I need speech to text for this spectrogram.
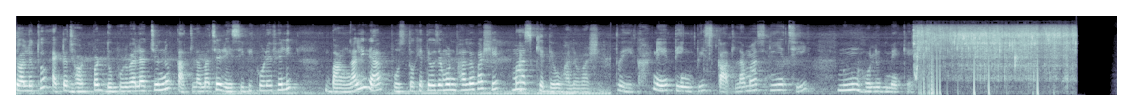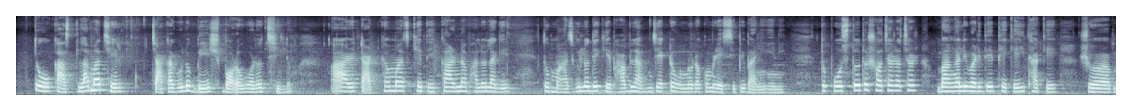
চলো তো একটা ঝটপট দুপুরবেলার জন্য কাতলা মাছের রেসিপি করে ফেলি। বাঙালিরা পোস্ত খেতেও যেমন ভালোবাসে, মাছ খেতেও ভালোবাসে। তো এখানে তিন পিস কাতলা মাছ নিয়েছি, নুন, হলুদ মেখে। তো কাতলা মাছের চাকাগুলো বেশ বড় বড় ছিল। আর টাটকা মাছ খেতে কার না ভালো লাগে? তো মাছগুলো দেখে ভাবলাম যে একটা অন্যরকম রেসিপি বানিয়ে নিই। তো পোস্ত তো সচরাচর বাঙালি বাড়িতে থেকেই থাকে।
